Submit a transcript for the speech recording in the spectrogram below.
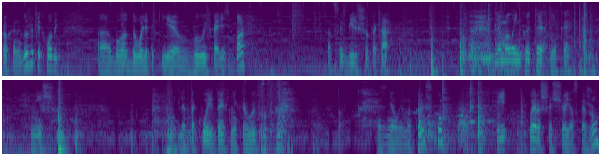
трохи не дуже підходить, е, бо доволі таки велика різьба, а це більше така для маленької техніки, ніж для такої техніки викрутка. Так, зняли ми кришку. І перше, що я скажу,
